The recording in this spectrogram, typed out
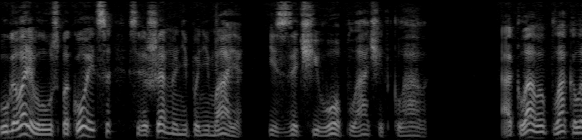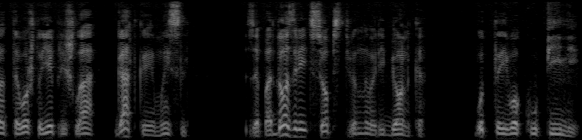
уговаривала успокоиться, совершенно не понимая, из-за чего плачет Клава. А Клава плакала от того, что ей пришла гадкая мысль заподозрить собственного ребенка, будто его купили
